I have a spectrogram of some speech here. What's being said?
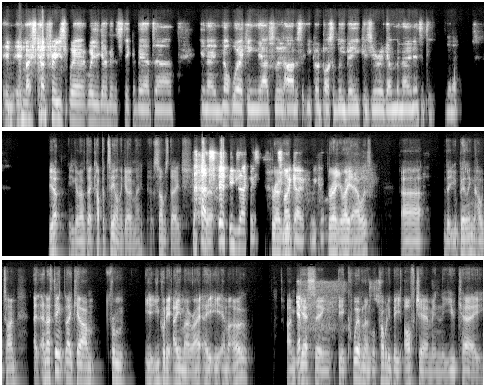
in, in most countries where, where you get a bit of stick about, uh, you know, not working the absolute hardest that you could possibly be because you're a government owned entity, you know. Yep, you're gonna have that cup of tea on the go, mate, at some stage. That's it, exactly. Throughout Smoko, your, we call throughout your eight hours uh, that you're billing the whole time, and, and I think like um, from you, you call it AEMO, right? A E M O. I'm yep. guessing the equivalent will probably be Ofgem in the UK.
